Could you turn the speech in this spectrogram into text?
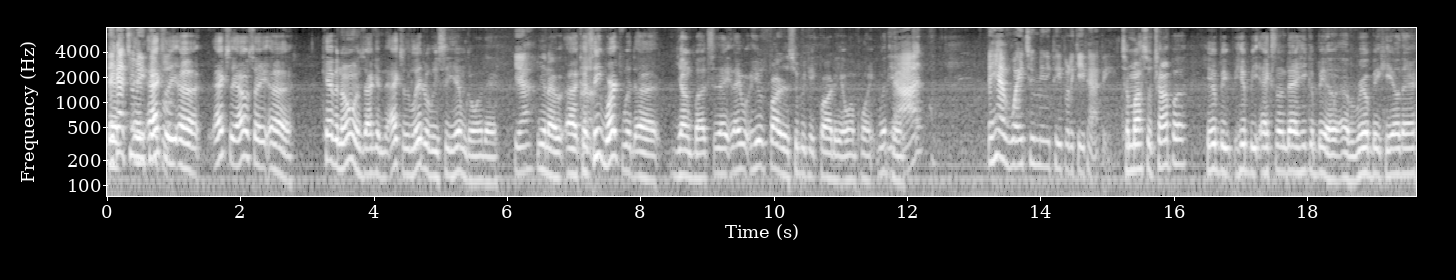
They And- got too many people. Actually, uh, actually, I would say uh, Kevin Owens. I can actually literally see him going there. yeah, You know, because Uh. he worked with uh, Young Bucks. They, they were, he was part of the Super Kick party at one point with yeah. them. I, they have way too many people to keep happy. Tommaso Ciampa, he'll be he'll be excellent there. He could be a, a real big heel there.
